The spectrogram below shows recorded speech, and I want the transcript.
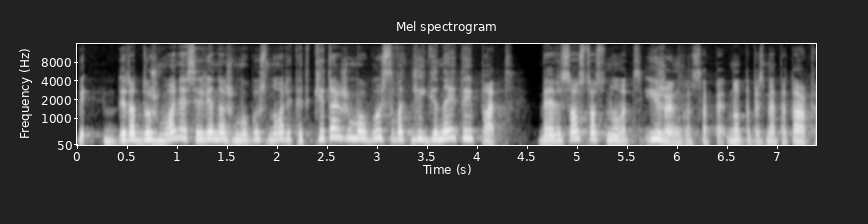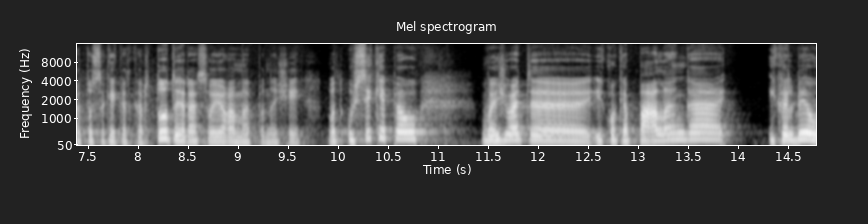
yra du žmonės ir vienas žmogus nori, kad kitas žmogus vat, lyginai taip pat. Be visos tos nu, vat, įžangos, apie, nu, ta prasme, apie to, kad tu sakai, kad kartu tai yra svajojama ir panašiai. Vat užsikėpiau važiuoti į kokią palangą įkalbėjau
